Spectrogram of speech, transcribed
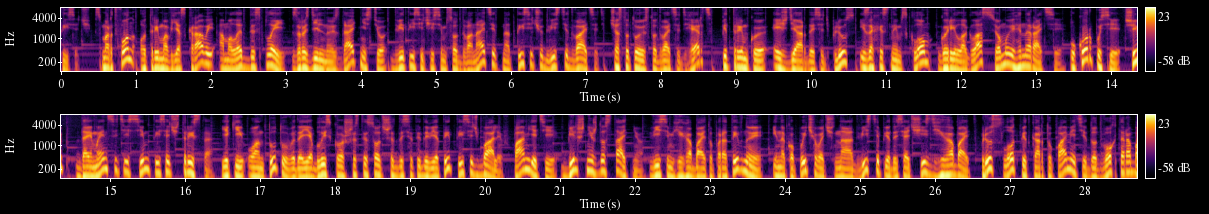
тисяч. Смартфон отримав яскравий amoled дисплей з роздільною здатністю 2712 на 1220, частотою 120 Гц, підтримкою HDR10+, і захисним склом Gorilla Glass 7 генерації. У корпусі чип Dimensity 7300, який у Antutu видає близько 669 тисяч балів. Пам'яті більш ніж достатньо: 8 ГБ оперативної і накопичувач на 256 ГБ, плюс слот під карту пам'яті до 2 ТБ.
